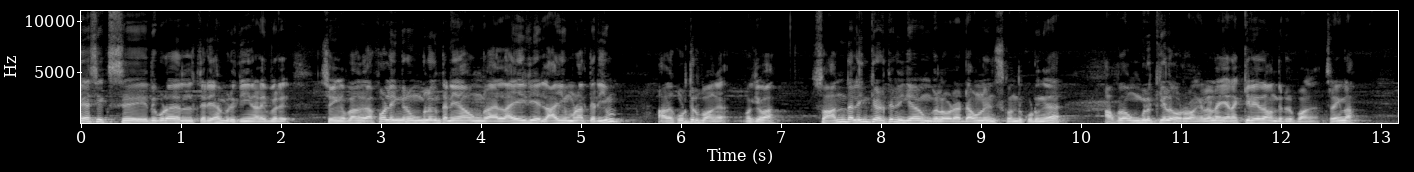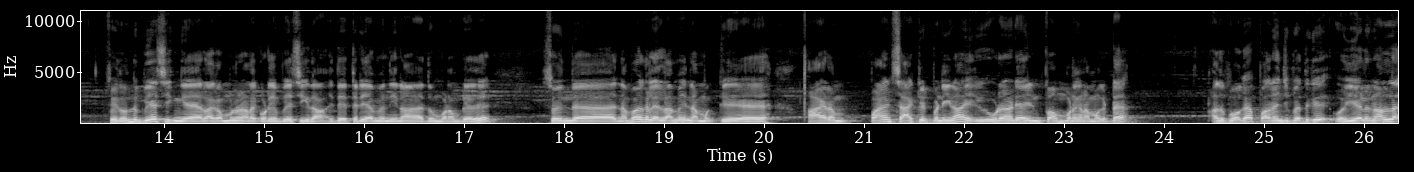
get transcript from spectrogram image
பேசிக்ஸ் இது கூட தெரியாமல் இருக்கீங்க நிறைய பேர். ஸோ இங்கே பாருங்கள் ரெஃபர் லிங்க்னு உங்களுக்கு தனியாக உங்கள் ஐடியா லாகின் பண்ணால் தெரியும். அதை கொடுத்துருப்பாங்க. ஓகேவா ஸோ அந்த லிங்க் எடுத்து நீங்கள் உங்களோட டவுன்லைன்ஸ்க்கு வந்து கொடுங்க. அப்போ தான் உங்களுக்கு கீழே வருவாங்க. இல்லைன்னா எனக்கு கீழே தான் வந்துட்டு இருப்பாங்க. சரிங்களா? ஸோ இது வந்து பேசிக்ங்க எல்லா கம்பெனிலும் நடக்கக்கூடிய பேசிக் தான். இதே தெரியாமல் இருந்தீங்கன்னா எதுவும் பண்ண முடியாது. ஸோ இந்த நபர்கள் எல்லாமே நமக்கு ஆயிரம் பாயிண்ட்ஸ் ஆக்டிவேட் பண்ணிங்கன்னா உடனடியாக இன்ஃபார்ம் பண்ணுங்கள் நம்மக்கிட்ட அது போக பதினஞ்சு பேர்த்துக்கு ஒரு ஏழு நாளில்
